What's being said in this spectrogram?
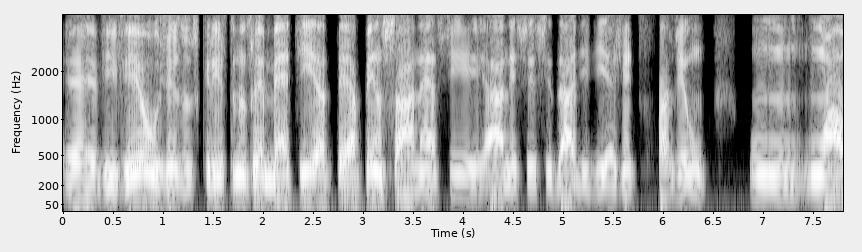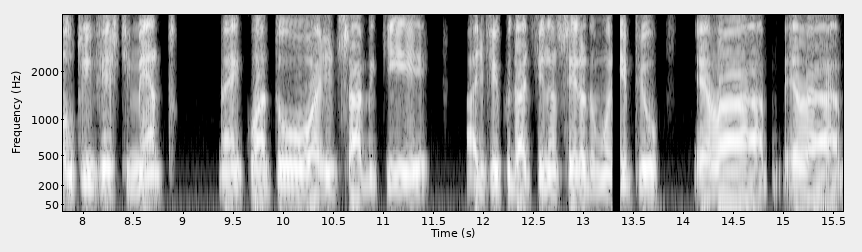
é, viveu Jesus Cristo nos remete até a pensar, né, se há necessidade de a gente fazer um, um, um alto investimento, né, enquanto a gente sabe que a dificuldade financeira do município, ela, ela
